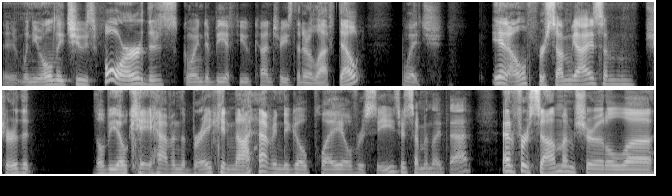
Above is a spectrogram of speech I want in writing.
when you only choose four, there's going to be a few countries that are left out which, you know, for some guys, I'm sure that they'll be okay having the break and not having to go play overseas or something like that. And for some, I'm sure it'll uh,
